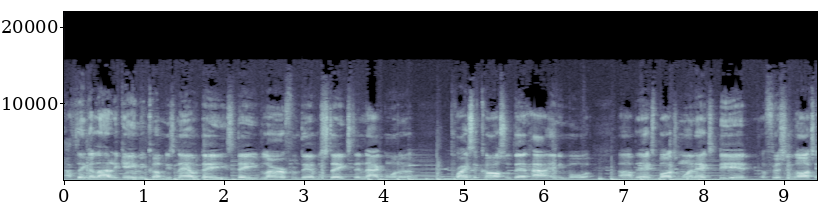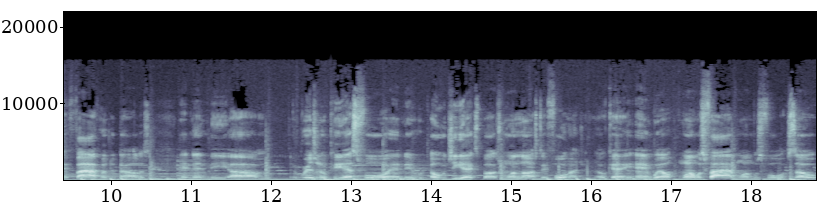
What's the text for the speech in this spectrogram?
I think a lot of the gaming companies nowadays they learn from their mistakes. They're not going to price a console that high anymore. Um, the Xbox One X did officially launch at $500, and then the um, original PS4 and the OG Xbox One launched at 400. Okay, and well, one was five, one was four. So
